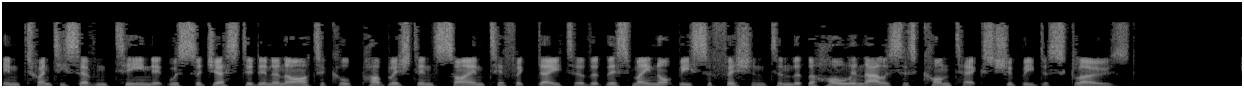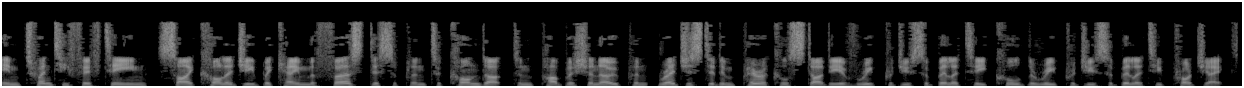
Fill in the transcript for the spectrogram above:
In 2017, it was suggested in an article published in Scientific Data that this may not be sufficient and that the whole analysis context should be disclosed. In 2015, psychology became the first discipline to conduct and publish an open, registered empirical study of reproducibility called the Reproducibility Project.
